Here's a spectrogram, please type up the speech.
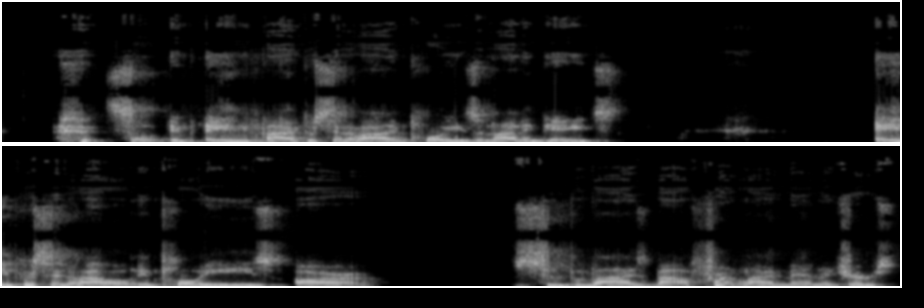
so if 85% of our employees are not engaged, 80% of our employees are supervised by our frontline managers,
